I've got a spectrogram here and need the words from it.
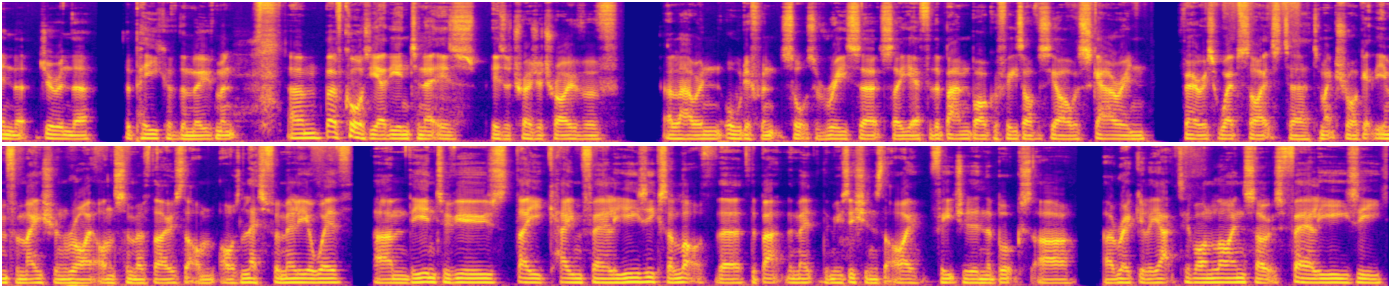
in the during the the peak of the movement. Um, but of course, yeah, the internet is is a treasure trove of allowing all different sorts of research. So yeah, for the band biographies, obviously I was scouring various websites to, to make sure I get the information right on some of those that I'm, i was less familiar with. Um, the interviews they came fairly easy because a lot of the the, the the musicians that I featured in the books are, are regularly active online, so it's fairly easy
